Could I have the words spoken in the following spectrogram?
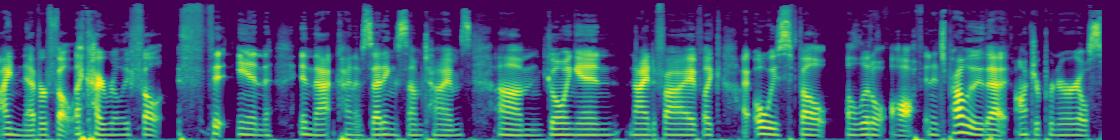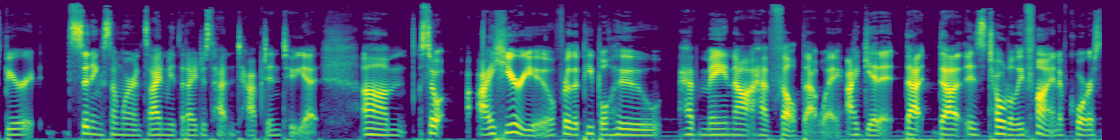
I never felt like I really felt fit in in that kind of setting sometimes. Um, going in nine to five, like I always felt a little off. And it's probably that entrepreneurial spirit sitting somewhere inside me that I just hadn't tapped into yet. Um, so I hear you for the people who have may not have felt that way. I get it. That that is totally fine, of course.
